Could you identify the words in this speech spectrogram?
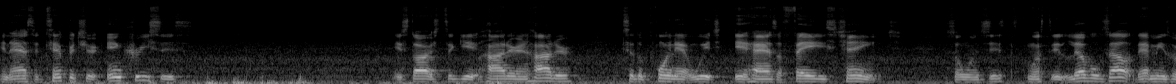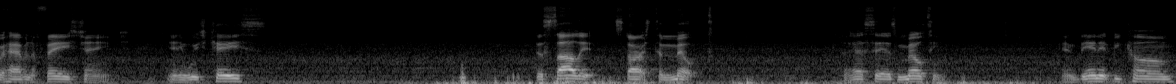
And as the temperature increases, it starts to get hotter and hotter to the point at which it has a phase change. So once it once it levels out, that means we're having a phase change in which case the solid starts to melt. That says melting. And then it becomes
